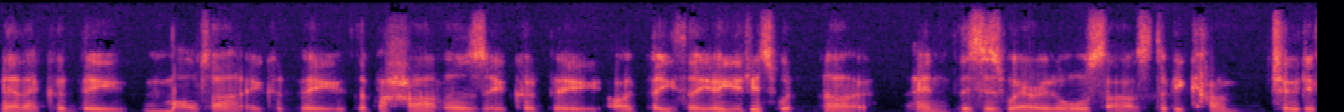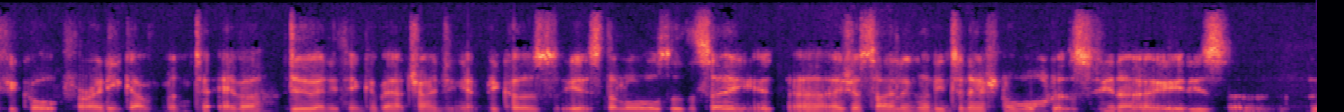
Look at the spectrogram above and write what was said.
Now, that could be Malta, it could be the Bahamas, it could be Ibiza, you just wouldn't know. And this is where it all starts to become too difficult for any government to ever do anything about changing it because it's the laws of the sea. It, uh, as you're sailing on international waters, you know, it is uh,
